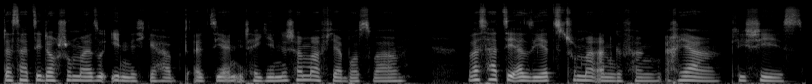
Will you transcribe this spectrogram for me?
Das hat sie doch schon mal so ähnlich gehabt, als sie ein italienischer Mafiaboss war. Was hat sie also jetzt schon mal angefangen? Ach ja, Klischees.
